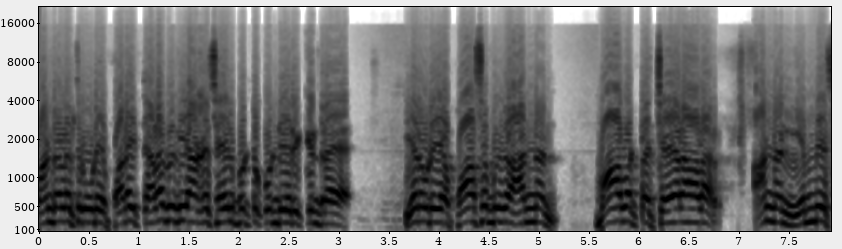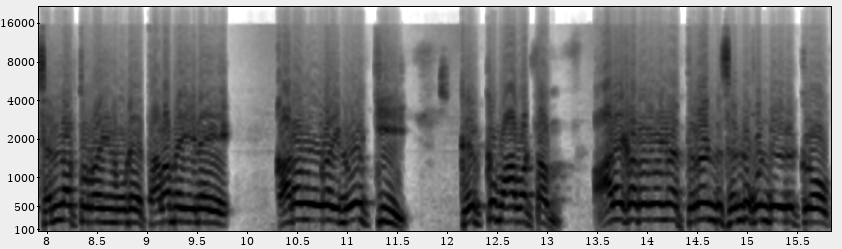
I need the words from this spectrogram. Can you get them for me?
மண்டலத்தினுடைய படை தளபதியாக செயல்பட்டு கொண்டிருக்கின்ற என்னுடைய பாசமிகு அண்ணன் மாவட்ட செயலாளர் அண்ணன் எம். ஏ. செல்லத்துறையினுடைய தலைமையிலே கடலூரை நோக்கி தெற்கு மாவட்டம் அலைகடலான திரண்டு சென்று கொண்டு இருக்கிறோம்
